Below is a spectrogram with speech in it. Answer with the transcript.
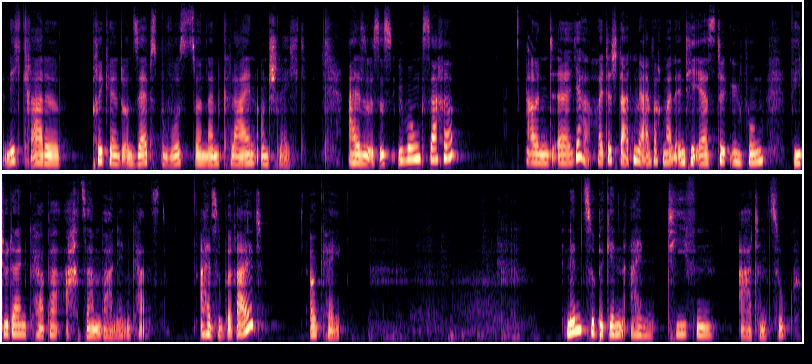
Nicht gerade prickelnd und selbstbewusst, sondern klein und schlecht. Also es ist Übungssache. Und äh, ja, heute starten wir einfach mal in die erste Übung, wie du deinen Körper achtsam wahrnehmen kannst. Also bereit? Okay. Nimm zu Beginn einen tiefen Atemzug.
